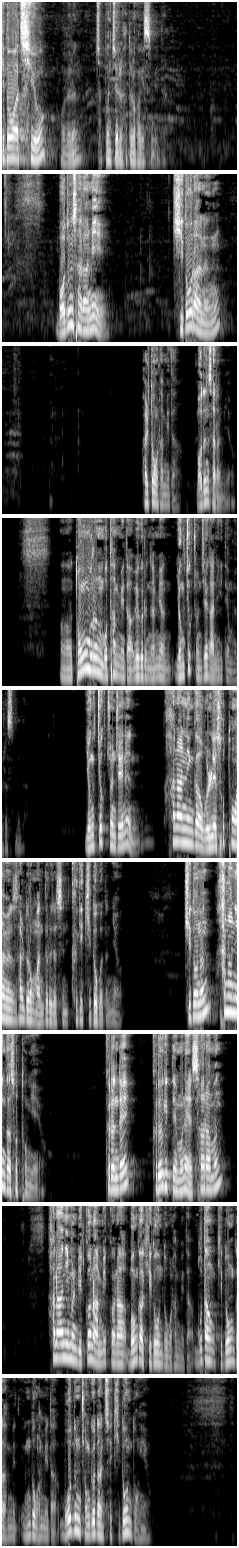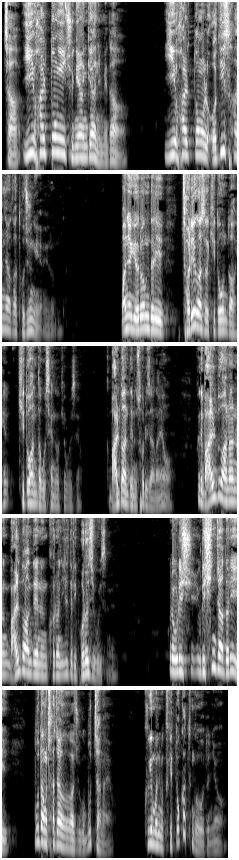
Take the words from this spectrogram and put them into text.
기도와 치유, 오늘은 첫 번째를 하도록 하겠습니다. 모든 사람이 기도라는 활동을 합니다. 모든 사람이요. 어, 동물은 못합니다. 왜 그러냐면 영적 존재가 아니기 때문에 그렇습니다. 영적 존재는 하나님과 원래 소통하면서 살도록 만들어졌으니 그게 기도거든요. 기도는 하나님과 소통이에요. 그런데 그러기 때문에 사람은 하나님을 믿거나 안 믿거나 뭔가 기도 운동을 합니다. 무당 기도 운동합니다. 모든 종교단체 기도 운동해요. 자, 이 활동이 중요한 게 아닙니다. 이 활동을 어디서 하냐가 더 중요해요, 여러분. 만약에 여러분들이 절에 가서 기도한다, 기도한다고 생각해 보세요. 말도 안 되는 소리잖아요. 근데 말도 안 하는, 말도 안 되는 그런 일들이 벌어지고 있습니다. 그래, 우리, 우리 신자들이 무당 찾아가 가지고 묻잖아요. 그게 뭐냐면 그게 똑같은 거거든요.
